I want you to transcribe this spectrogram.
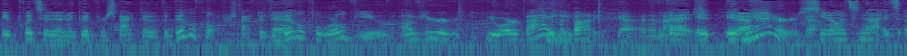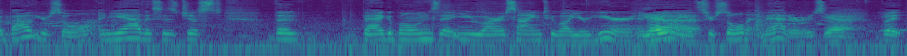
it puts it in a good perspective the biblical perspective the Yeah. biblical worldview of your your body human body. Yeah, and it matters. that it, it Yeah. matters. Yeah. You know, it's not it's about your soul. And yeah, this is just the bag of bones that you are assigned to while you're here. And Yeah. really it's your soul that matters. Yeah. But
